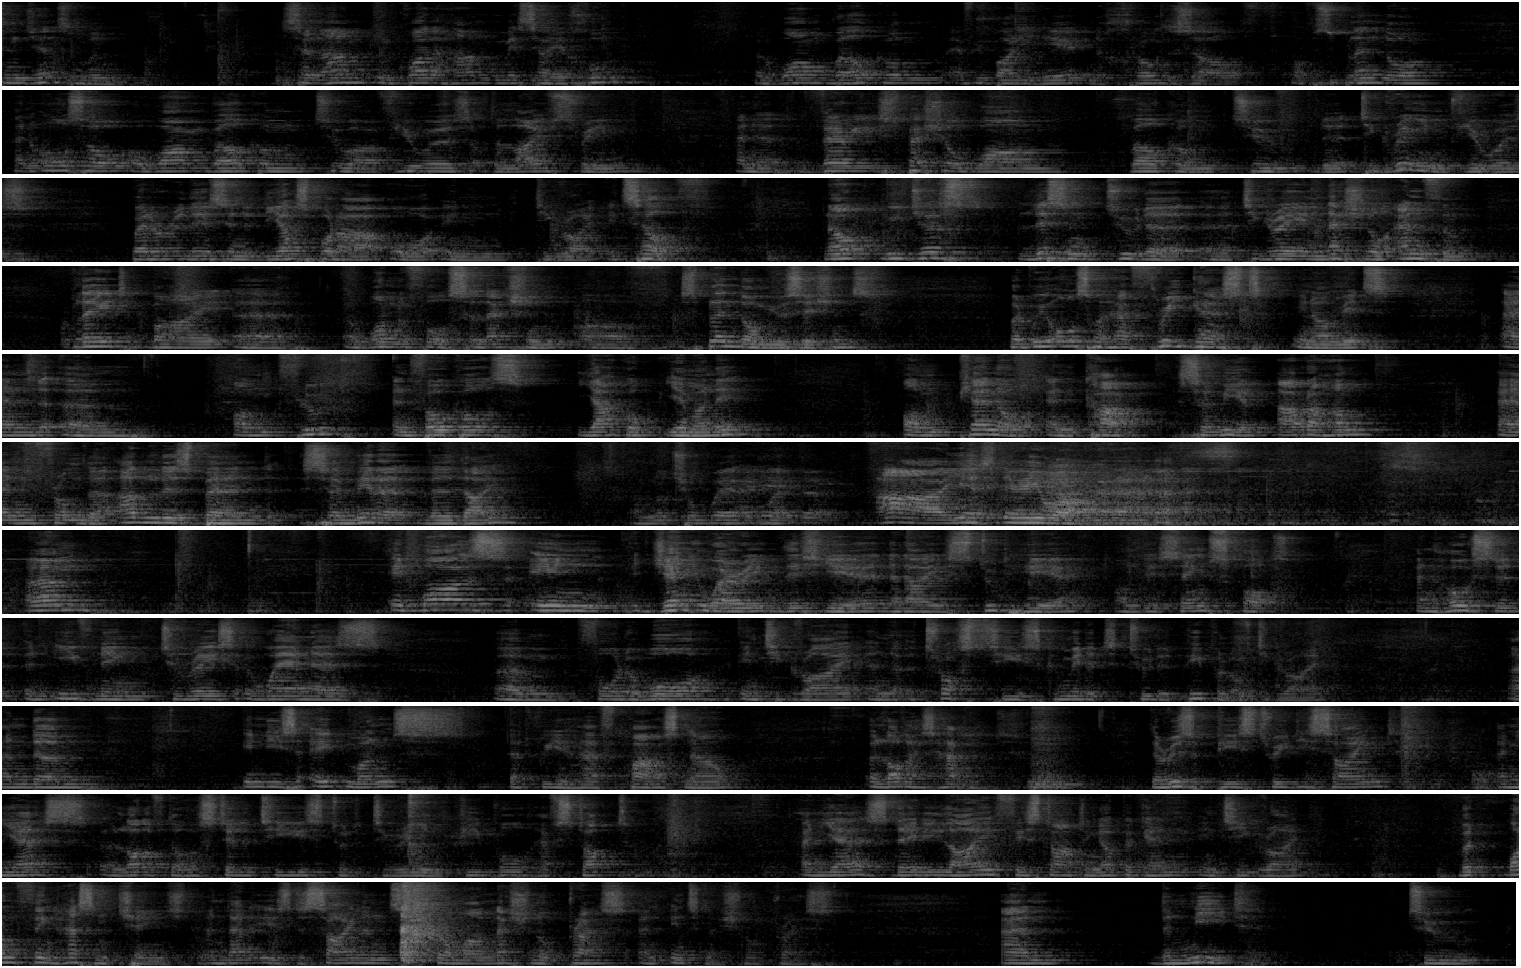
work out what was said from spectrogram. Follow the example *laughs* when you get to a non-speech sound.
ladies and gentlemen. Salam Nkwadahan Mesayachum. A warm welcome, everybody here in the Grote Zaal of Splendor. And also a warm welcome to our viewers of the live stream. And a very special warm welcome to the Tigrayan viewers, whether it is in the diaspora or in Tigray itself. Now, we just listened to the uh, Tigrayan national anthem played by uh, a wonderful selection of Splendor musicians. But we also have three guests in our midst. And um, on flute and vocals, Jakob Yemane. On piano and krar, Samir Abraham. And from the Adelis band, Samira Veldai. I'm not sure where. where Ah, yes, there you are. um, it was in January this year that I stood here on this same spot and hosted an evening to raise awareness um, for the war in Tigray and the atrocities committed to the people of Tigray. And um, in these eight months that we have passed now, a lot has happened. There is a peace treaty signed, and yes, a lot of the hostilities to the Tigrayan people have stopped. And yes, daily life is starting up again in Tigray. But one thing hasn't changed, and that is the silence from our national press and international press. And the need to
